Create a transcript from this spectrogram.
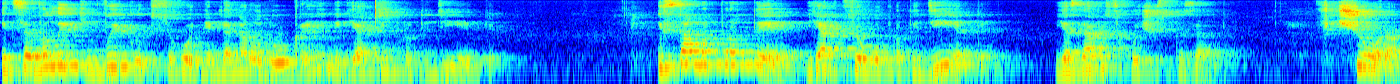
І це великий виклик сьогодні для народу України, як їм протидіяти. І саме про те, як цьому протидіяти, я зараз хочу сказати. Вчора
